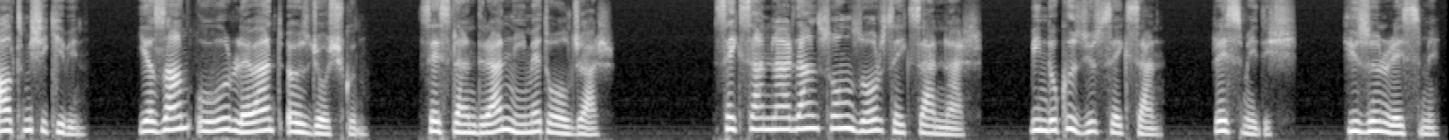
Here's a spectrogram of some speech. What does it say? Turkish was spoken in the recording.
62 bin. Yazan Uğur Levent Özcoşkun. Seslendiren Nimet Olcar. 80'lerden son zor 80'ler. 1980. Resmediş. Yüzün resmi.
